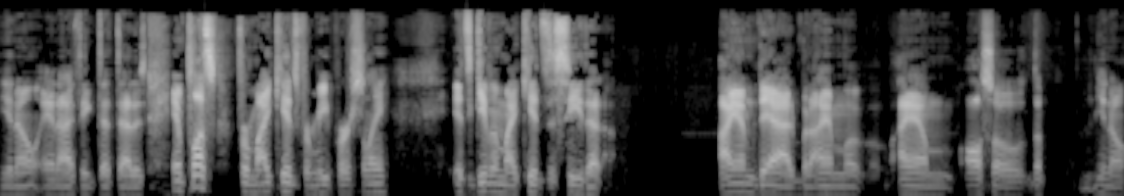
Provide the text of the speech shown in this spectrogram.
you know. And I think that that is, and plus for my kids, for me personally, it's given my kids to see that I am dad, but I am a, I am also the you know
